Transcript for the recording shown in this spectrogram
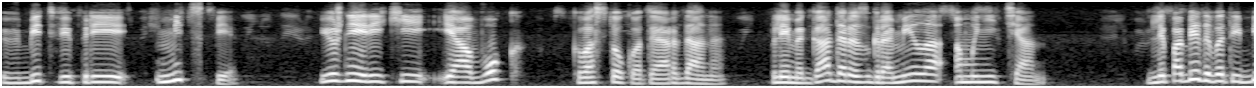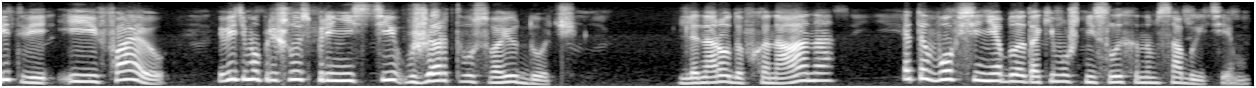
В битве при Мицпе, южнее реки Иавок, к востоку от Иордана, племя Гада разгромило аммонитян. Для победы в этой битве Иефаю, видимо, пришлось принести в жертву свою дочь. Для народов Ханаана это вовсе не было таким уж неслыханным событием.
